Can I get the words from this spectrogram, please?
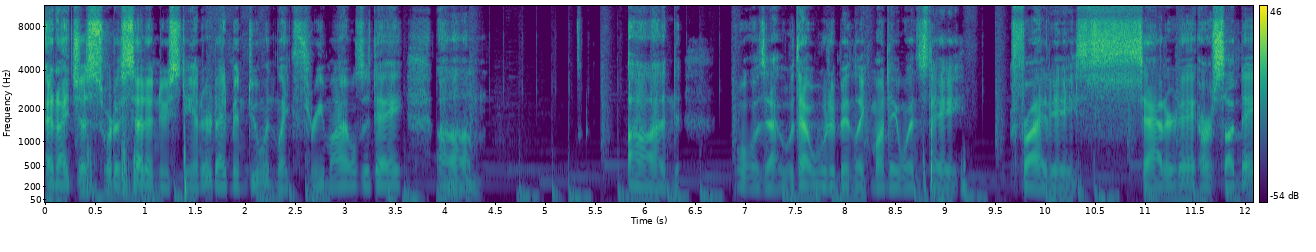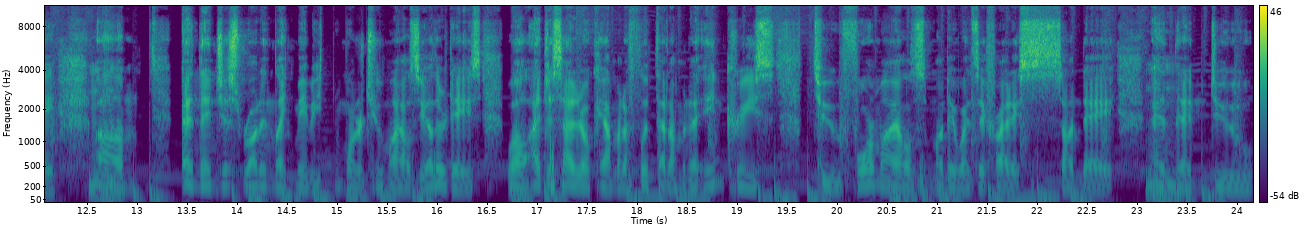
and I just sort of set a new standard. I'd been doing like three miles a day. Um, On what was that? That would have been like Monday, Wednesday, Friday, Saturday, or Sunday Mhm. um, and then just running like maybe one or two miles the other days. Well, I decided, okay, I'm going to flip that. I'm going to increase to four miles Monday, Wednesday, Friday, Sunday, Mhm. and then do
